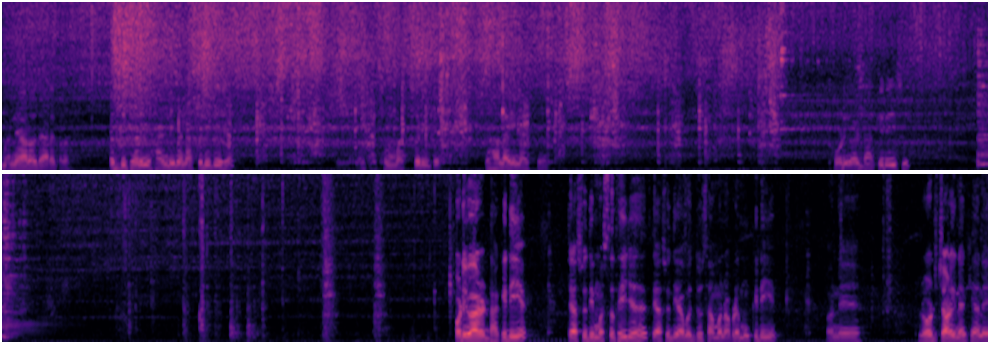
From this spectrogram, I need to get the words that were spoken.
બંને આરો ત્યારે તમે. બધી ખેડી હાંડીમાં નાખી દીધી છે. પછી મસ્ત રીતે હલાવી નાખીએ. થોડી વાર ઢાંકી દઈશું. થોડી વાર ઢાંકી દઈએ. ત્યાં સુધી મસ્ત થઈ જશે. ત્યાં સુધી આ બધું સામાન આપણે મૂકી દઈએ અને લોટ ચાળી નાખીએ અને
